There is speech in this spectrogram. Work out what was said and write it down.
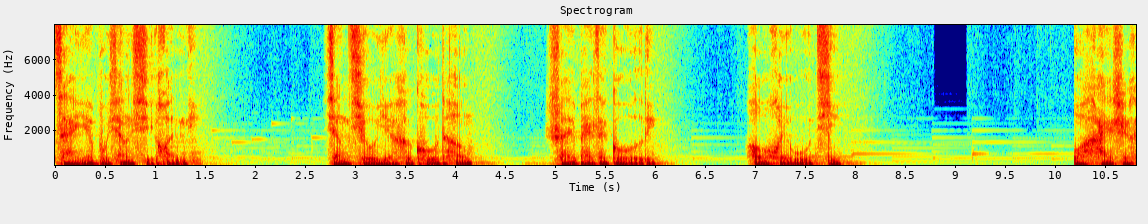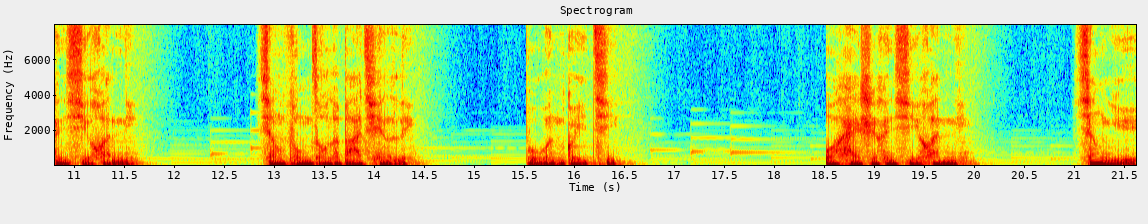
再也不想喜欢你，像秋叶和枯藤，衰败在故里，后会无期。我还是很喜欢你，像风走了八千里，不问归期。我还是很喜欢你，像雨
